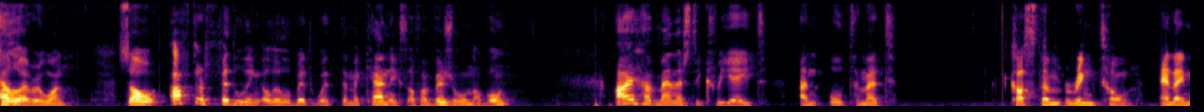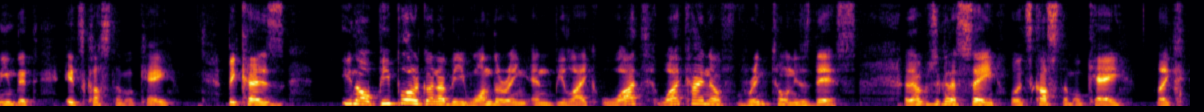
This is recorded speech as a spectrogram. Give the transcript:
Hello everyone. So, after fiddling a little bit with the mechanics of a visual novel, I have managed to create an ultimate custom ringtone. And I named it It's Custom, okay? Because you know, people are gonna be wondering and be like, what what kind of ringtone is this? And I'm just gonna say, well, it's custom, okay? Like,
